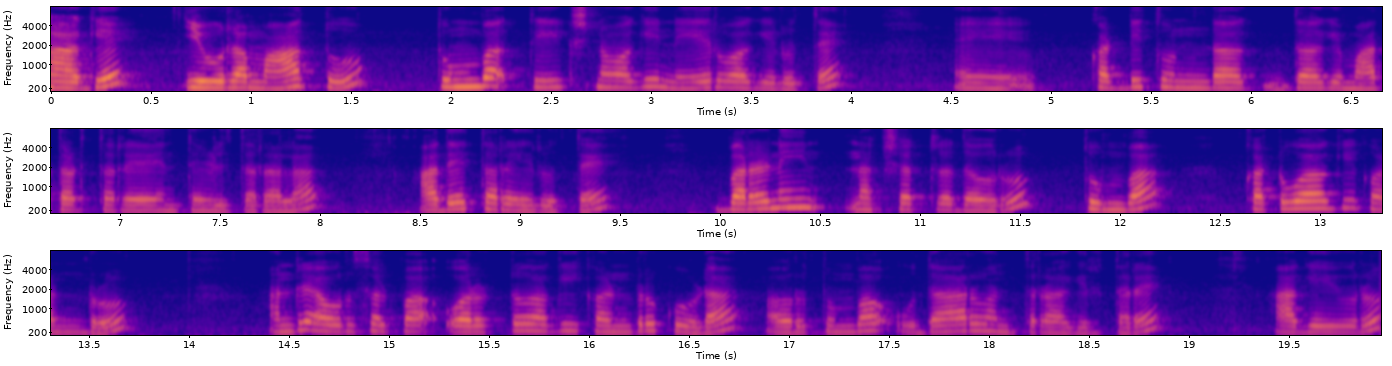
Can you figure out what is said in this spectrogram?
ಹಾಗೆ ಇವರ ಮಾತು ತುಂಬ ತೀಕ್ಷ್ಣವಾಗಿ ನೇರವಾಗಿರುತ್ತೆ. ಕಡ್ಡಿ ತುಂಡಾದಾಗೆ ಮಾತಾಡ್ತಾರೆ ಅಂತ ಹೇಳ್ತಾರಲ್ಲ, ಅದೇ ಥರ ಇರುತ್ತೆ. ಭರಣಿ ನಕ್ಷತ್ರದವರು ತುಂಬ ಕಟುವಾಗಿ ಕಂಡರು. ಅಂದರೆ ಅವರು ಸ್ವಲ್ಪ ಒರಟಾಗಿ ಕಂಡರೂ ಕೂಡ ಅವರು ತುಂಬ ಉದಾರವಂತರಾಗಿರ್ತಾರೆ. ಹಾಗೆ ಇವರು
